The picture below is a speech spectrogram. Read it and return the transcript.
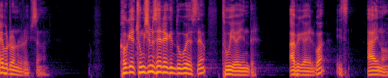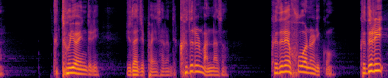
헤브론으로 입성합니다. 거기에 중심 세력이 누구였어요? 두 여인들. 아비가일과 아이노. 그 두 여인들이 유다 지파의 사람들. 그들을 만나서 그들의 후원을 입고 그들이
